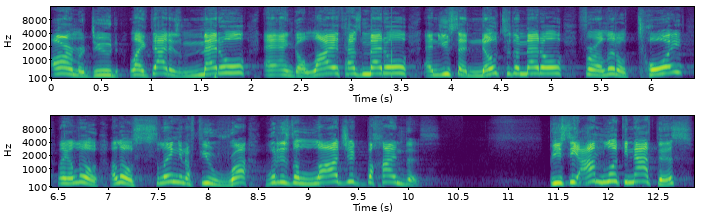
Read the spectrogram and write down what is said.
armor, dude. Like that is metal, and Goliath has metal, and you said no to the metal for a little toy, like a little a little sling and a few rocks. What is the logic behind this? But you see, I'm looking at this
